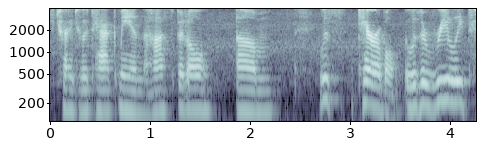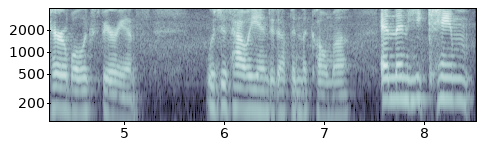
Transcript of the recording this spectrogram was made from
He tried to attack me in the hospital. Um, it was terrible. It was a really terrible experience, which is how he ended up in the coma. And then he came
